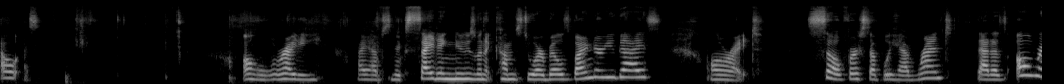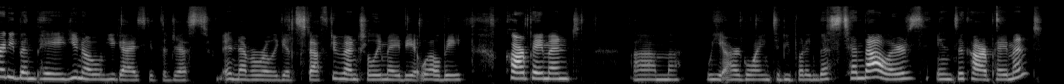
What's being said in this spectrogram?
out. Alrighty. I have some exciting news when it comes to our bills binder, you guys. All right. So first up, we have rent. That has already been paid. You know, you guys get the gist. It never really gets stuffed. Eventually, maybe it will be. Car payment. Um, we are going to be putting this $10 into car payment.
